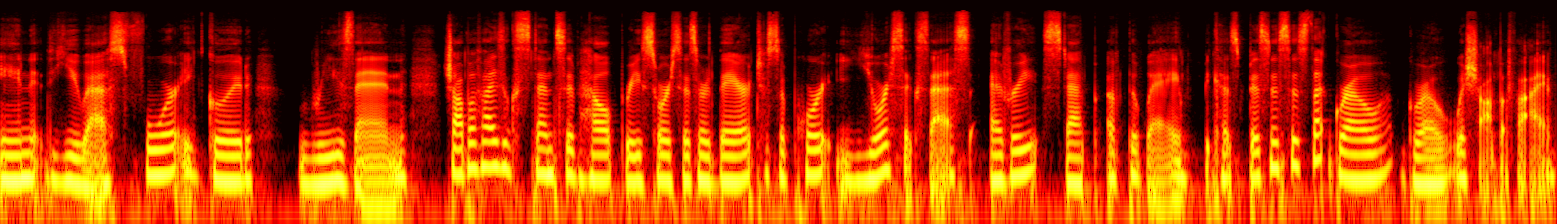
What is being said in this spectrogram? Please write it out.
in the US for a good reason. Shopify's extensive help resources are there to support your success every step of the way because businesses that grow, grow with Shopify.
